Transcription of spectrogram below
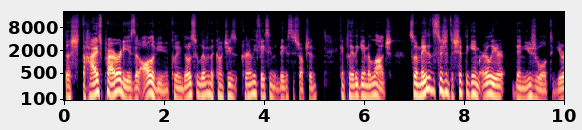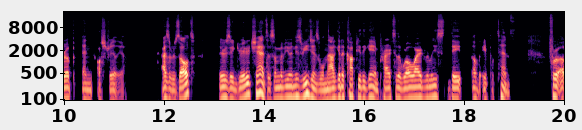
The, sh- the highest priority is that all of you, including those who live in the countries currently facing the biggest disruption, can play the game at launch. So I made the decision to ship the game earlier than usual to Europe and Australia. As a result, there is a greater chance that some of you in these regions will now get a copy of the game prior to the worldwide release date of April 10th. For uh,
